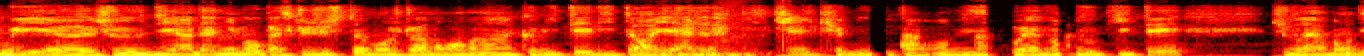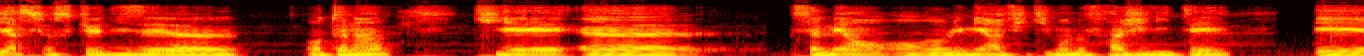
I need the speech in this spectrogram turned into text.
Oui, euh, je vous dis un dernier mot parce que justement, je dois me rendre à un comité éditorial dans quelques minutes en, visite. Avant de vous quitter, je voudrais rebondir sur ce que disait Antonin, qui est, ça met en, lumière effectivement nos fragilités et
